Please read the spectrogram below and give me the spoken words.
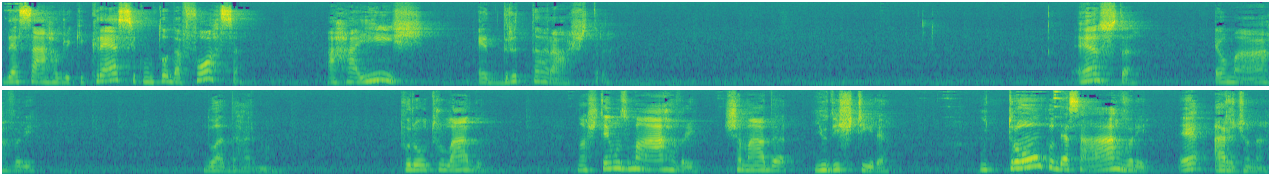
dessa árvore que cresce com toda a força, a raiz é Dhritarashtra. Esta é uma árvore do Adharma. Por outro lado, nós temos uma árvore chamada Yudhishthira. O tronco dessa árvore é Arjuna.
